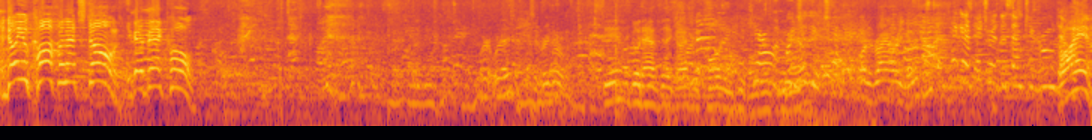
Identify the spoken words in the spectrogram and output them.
And don't you cough on that stone. You got a bad cold. Where, where is it? Is it River? See, you have to go down to that guy's and call in people. Carolyn, where'd you leave Chip? What oh, did Ryan already do? I'm taking a picture of this empty room down. Ryan,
